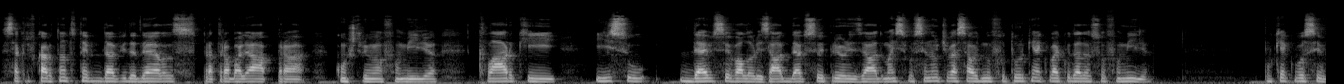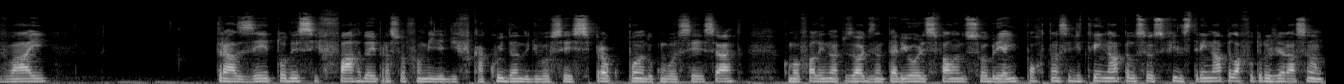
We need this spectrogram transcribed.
sacrificaram tanto tempo da vida delas para trabalhar, para construir uma família. Claro que isso deve ser valorizado, deve ser priorizado, mas se você não tiver saúde no futuro, quem é que vai cuidar da sua família? Por que é que você vai trazer todo esse fardo aí para sua família de ficar cuidando de você, se preocupando com você, certo? Como eu falei nos episódios anteriores, falando sobre a importância de treinar pelos seus filhos, treinar pela futura geração,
